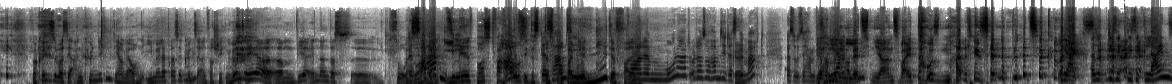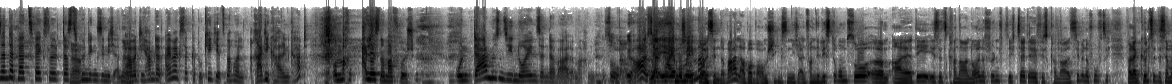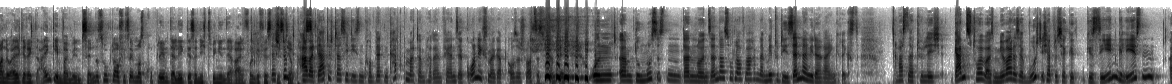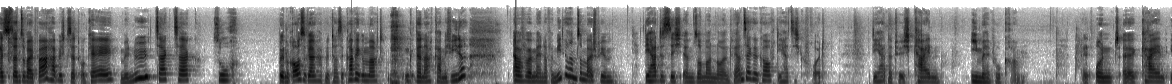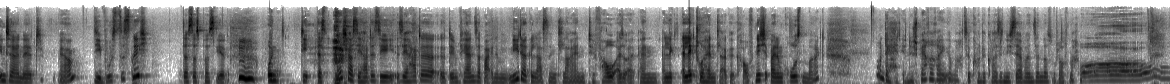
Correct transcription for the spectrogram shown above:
Man könnte sowas ja ankündigen, die haben ja auch eine E-Mail-Adresse, können Mhm. sie einfach schicken. Hören Sie her, ähm, wir ändern das äh, so und Das so. haben Haben, sie. E-Mail-Postfach haben sie, das, Das das, war bei sie mir nie der vor Fall. einem Monat oder so haben sie das Okay. gemacht. Also sie haben Wir haben in den letzten Jahren 2000 Mal die Sendeplätze gewechselt. Ja, also diese, diese kleinen Senderplatzwechsel, das Ja. kündigen sie nicht an. Nein. Aber die haben dann einmal gesagt, gehabt, okay, jetzt machen wir einen radikalen Cut und machen alles nochmal frisch. Und da müssen sie einen neuen Senderwahl machen. So, ja, ist ja, Ja, ja, kein im Moment Thema. der Wahl, aber warum schicken sie nicht einfach eine Liste rum so, ähm, ARD ist jetzt Kanal 59, ZDF ist Kanal 57, weil dann könntest du das ja manuell direkt eingeben, weil mit dem Sendersuchlauf ist ja immer das Problem, der legt es ja nicht zwingend in der Reihenfolge fest, Das stimmt, aber dadurch, dass sie diesen kompletten Cut gemacht haben, hat ein Fernseher gar nichts mehr gehabt, außer schwarzes Fernsehen. und ähm, du musstest dann einen neuen Sendersuchlauf machen, damit du die Sender wieder reinkriegst. Was natürlich ganz toll war. Also mir war das ja wurscht. Ich habe das ja ge gesehen, gelesen. Als es dann soweit war, habe ich gesagt, okay, Menü, zack, zack, such. Bin rausgegangen, habe eine Tasse Kaffee gemacht. Danach kam ich wieder. Aber bei meiner Vermieterin zum Beispiel, die hatte sich im Sommer einen neuen Fernseher gekauft, die hat sich gefreut. Die hat natürlich kein E-Mail-Programm und äh, kein Internet. Ja? Die wusste es nicht, dass das passiert. Und die, das Pech, was sie hatte, sie, sie hatte äh, den Fernseher bei einem niedergelassenen kleinen TV, also einen Elek- Elektrohändler gekauft, nicht bei einem großen Markt. Und der hat ihr eine Sperre reingemacht. Sie konnte quasi nicht selber einen Sendersuchlauf machen.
